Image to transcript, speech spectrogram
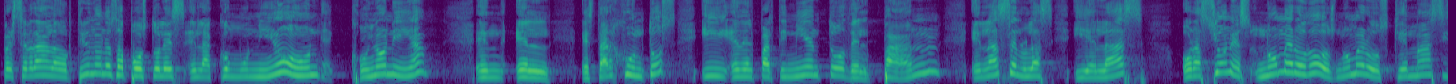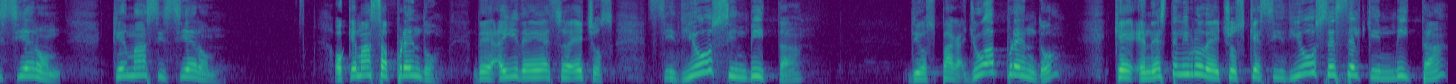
perseveraron en la doctrina de los apóstoles, en la comunión, coinonía, en el estar juntos y en el partimiento del pan, en las células y en las oraciones. Número dos, números, ¿qué más hicieron? ¿Qué más hicieron? ¿O qué más aprendo de ahí de esos hechos? Si Dios invita, Dios paga. Yo aprendo que en este libro de hechos, que si Dios es el que invita,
